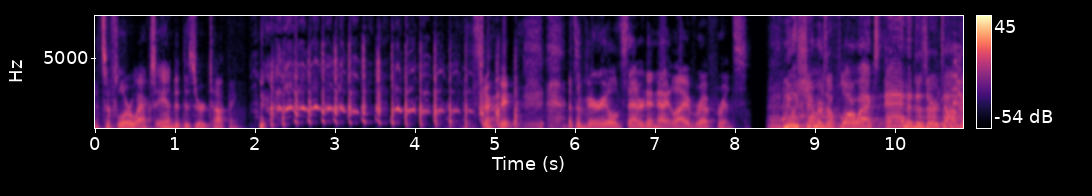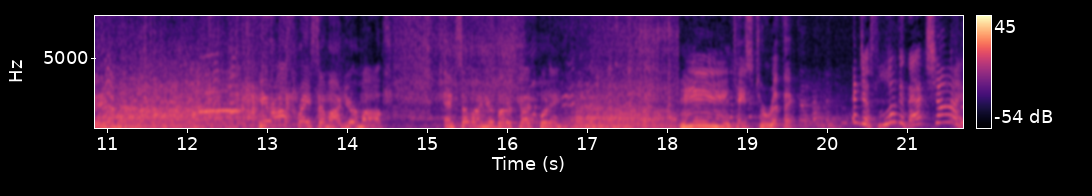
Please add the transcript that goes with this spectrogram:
It's a floor wax and a dessert topping. Sorry. That's a very old Saturday Night Live reference. New shimmers of floor wax and a dessert topping. Here, I'll spray some on your mop and some on your butterscotch pudding. Mmm, tastes terrific. And just look at that shine.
